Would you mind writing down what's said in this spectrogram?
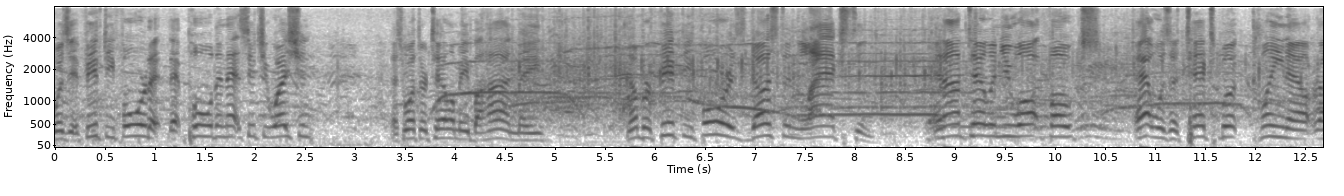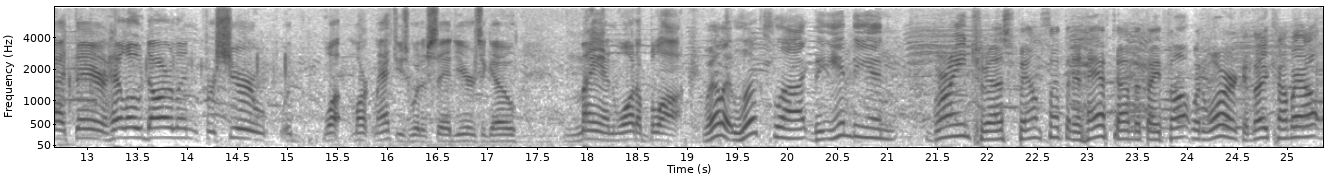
was it 54 that, that pulled in that situation? That's what they're telling me behind me. Number 54 is Dustin Laxton. And I'm telling you what, folks, that was a textbook clean out right there. Hello, darling, for sure, what Mark Matthews would have said years ago. Man, what a block. Well, it looks like the Indian Brain Trust found something at halftime that they thought would work, and they come out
